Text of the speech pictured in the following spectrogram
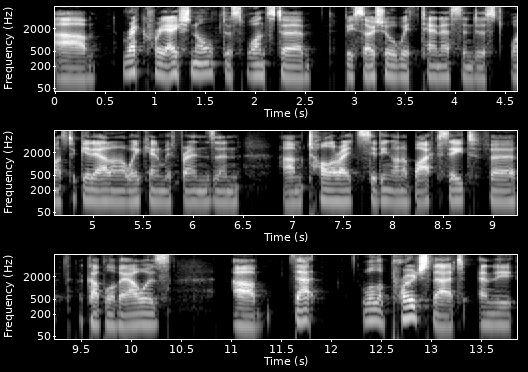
um, recreational, just wants to be social with tennis and just wants to get out on a weekend with friends and um, tolerate sitting on a bike seat for a couple of hours, uh, that will approach that and the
